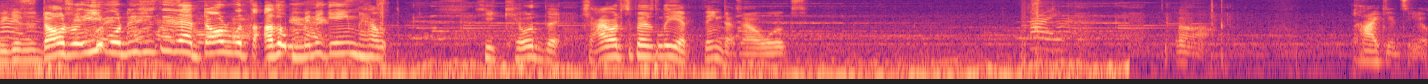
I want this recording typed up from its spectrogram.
Because the dolls are evil. Did you see that doll with the other minigame? How he killed the child supposedly? I think that's how it works. Hi. Uh, hi kids here.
